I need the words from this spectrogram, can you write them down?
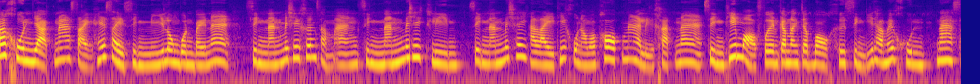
ถ้าคุณอยากหน้าใสให้ใส่สิ่งนี้ลงบนใบหน้า สิ่งนั้นไม่ใช่เครื่องสำอาง สิ่งนั้นไม่ใช่ครีม สิ่งนั้นไม่ใช่อะไรที่คุณเอามาพอกหน้าหรือขัดหน้า สิ่งที่หมอเฟิร์นกำลังจะบอกคือสิ่งที่ทำให้คุณหน้าใส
